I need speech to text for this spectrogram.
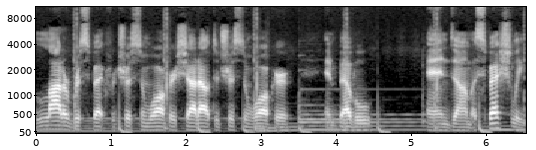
lot of respect for Tristan Walker. Shout out to Tristan Walker and Bevel, and um, especially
